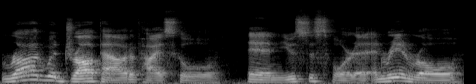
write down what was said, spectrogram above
Rod would drop out of high school in Eustis, Florida, and re enroll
